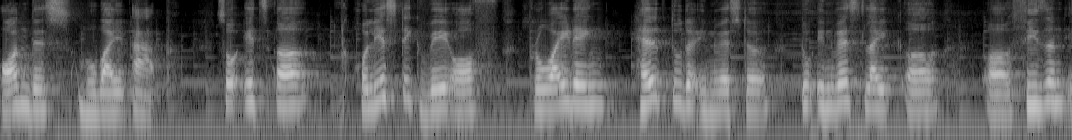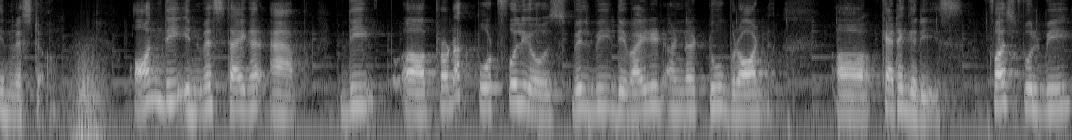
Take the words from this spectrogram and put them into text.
on this mobile app. So it's a holistic way of providing help to the investor to invest like a, a seasoned investor. On the Invest Tiger app, the uh, product portfolios will be divided under two broad uh, categories. First will be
